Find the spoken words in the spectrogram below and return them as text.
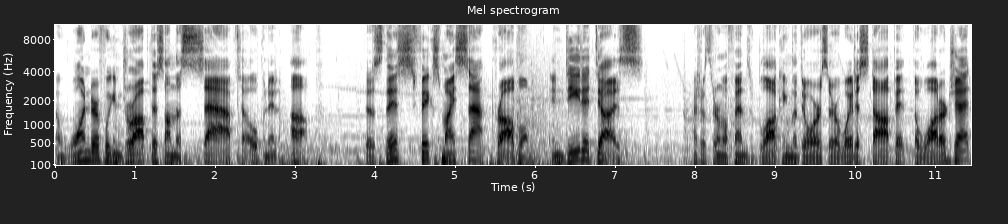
I wonder if we can drop this on the sap to open it up. Does this fix my sap problem? Indeed it does. Hydrothermal fence blocking the door. Is there a way to stop it? The water jet?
